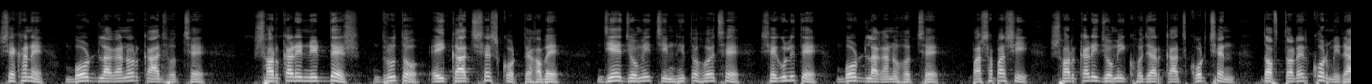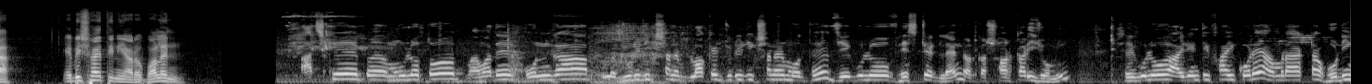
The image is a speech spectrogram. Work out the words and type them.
সেখানে বোর্ড লাগানোর কাজ হচ্ছে। সরকারি নির্দেশ দ্রুত এই কাজ শেষ করতে হবে। যে জমি চিহ্নিত হয়েছে, সেগুলিতে বোর্ড লাগানো হচ্ছে। পাশাপাশি সরকারি জমি খোঁজার কাজ করছেন দফতরের কর্মীরা। এ বিষয়ে তিনি আরও বলেন। আজকে মূলত আমাদের বনগা জুরিডিকশান ব্লকের জুরিডিকশানের মধ্যে যেগুলো ভেস্টেড ল্যান্ড অর্থাৎ সরকারি জমি সেগুলো আইডেন্টিফাই করে আমরা একটা হোর্ডিং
